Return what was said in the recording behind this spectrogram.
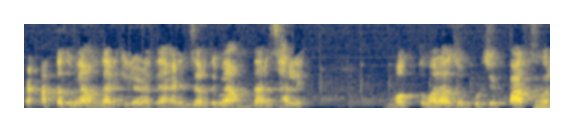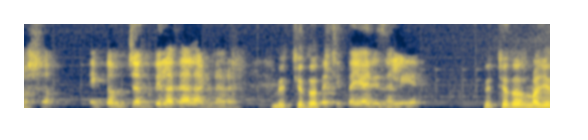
पण आता तुम्ही आमदारकी लढत आहे आणि जर तुम्ही आमदार झाले मग तुम्हाला अजून पुढचे पाच. वर्ष एकदम जनतेला द्यायला लागणार आहे. निश्चितच. त्याची तयारी झाली आहे निश्चितच माझी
